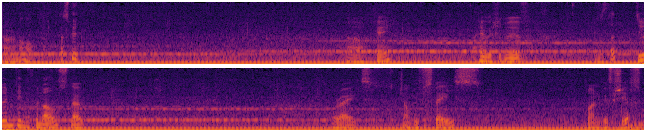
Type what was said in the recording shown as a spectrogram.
down and off. That's good. Uh, okay. I think we should move. Does that do anything with the mouse? No. Alright. Jump with space. Run with shift.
